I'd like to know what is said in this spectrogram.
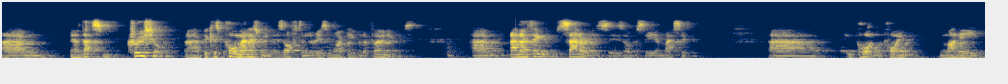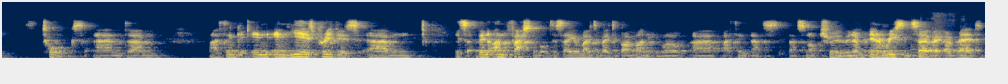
Um, you know, that's crucial uh, because poor management is often the reason why people are phoning us. Um, and I think salaries is obviously a massive important point. Money talks, and um, I think in, in years previous, um, it's been unfashionable to say you're motivated by money. Well, uh, I think that's that's not true. In a, in a recent survey I read,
